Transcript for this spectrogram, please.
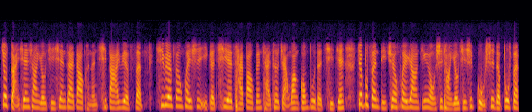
就短线上，尤其现在到可能七八月份，七月份会是一个企业财报跟财测展望公布的期间，这部分的确会让金融市场，尤其是股市的部分，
